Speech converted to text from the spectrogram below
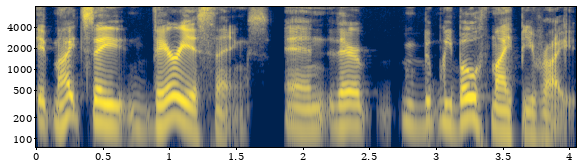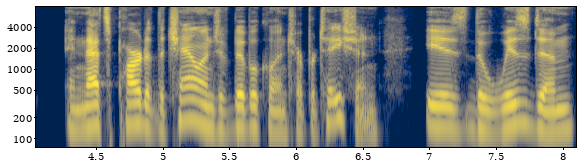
it might say various things and there we both might be right and that's part of the challenge of biblical interpretation is the wisdom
